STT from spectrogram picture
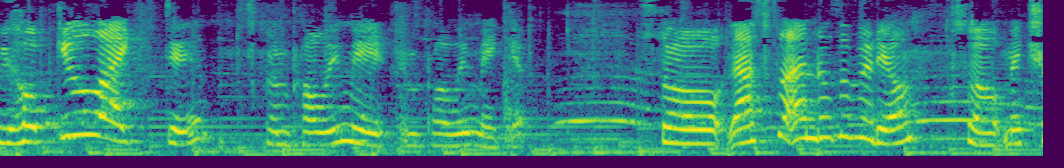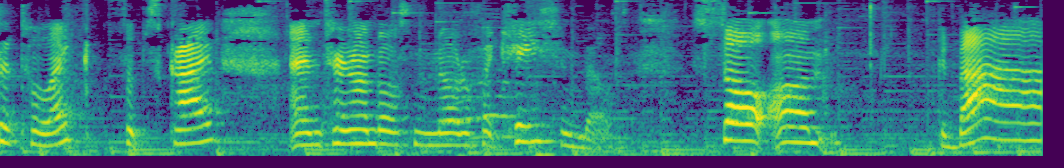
we hope you liked it and probably made and probably make it. So that's the end of the video. So make sure to like, subscribe, and turn on those notification bells. So um, goodbye.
